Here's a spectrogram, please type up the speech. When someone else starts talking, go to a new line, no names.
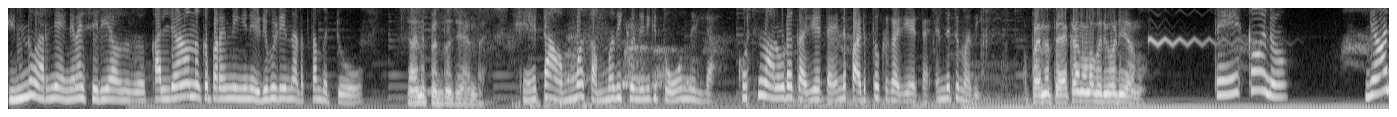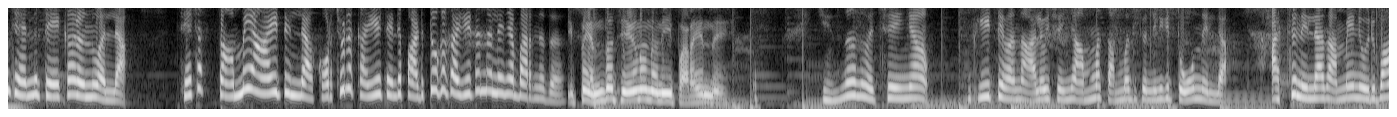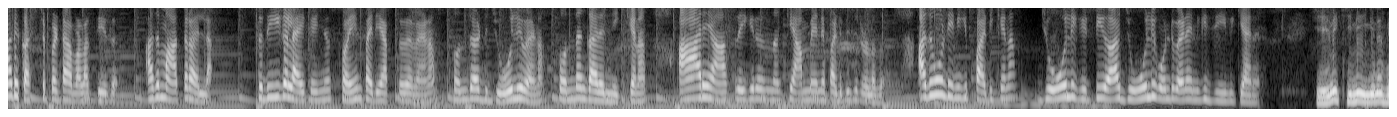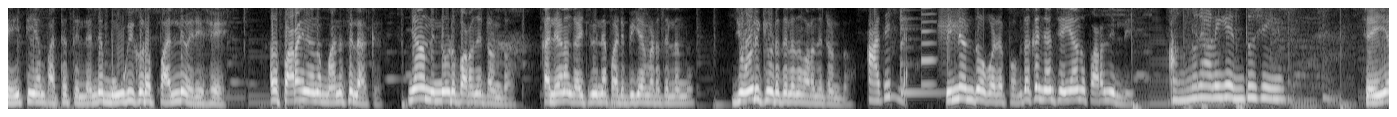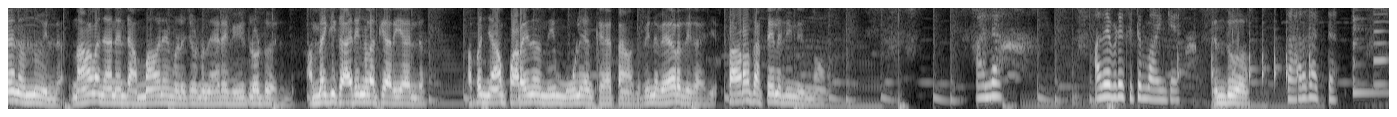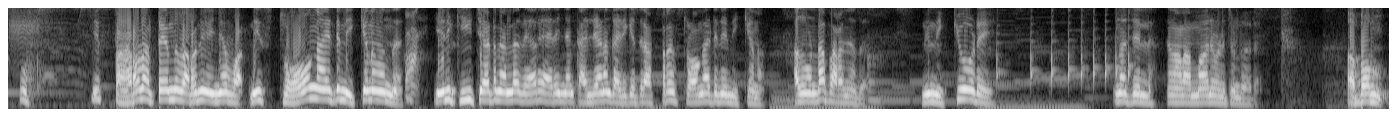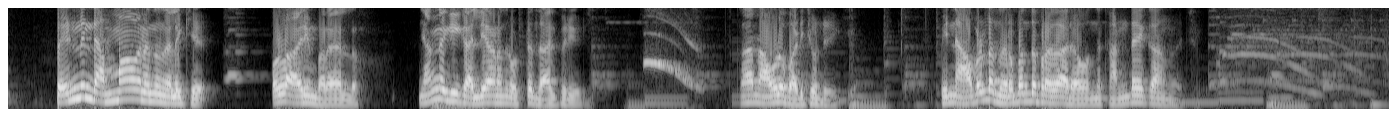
എന്ന് പറഞ്ഞാൽ എങ്ങനെ ശരിയാവുന്നത്? കല്യാണം എന്നൊക്കെ പറയുന്നത് ഇങ്ങനെ ഇടിപിടി നടത്താൻ പറ്റുമോ
ഞാനിപ്പോ എന്തോ ചെയ്യണ്ടേ?
ചേട്ടാ അമ്മ സമ്മതിക്കുമെന്ന് എനിക്ക് തോന്നുന്നില്ല. കുറച്ച് നാളൂടെ കഴിയട്ടെ എന്റെ പഠിത്തമൊക്കെ കഴിയട്ടെ എന്നിട്ട് മതി.
അപ്പൊ എന്നെ തേക്കാനുള്ള പരിപാടിയാണോ
തേക്കാനോ? ഞാൻ ചേട്ടനെ തേക്കാനൊന്നും അല്ല. ചേട്ടാ സമയമായിട്ടില്ല കുറച്ചുകൂടെ കഴിയട്ടെ എന്റെ പഠിത്തമൊക്കെ കഴിയട്ടെ എന്നല്ലേ ഞാൻ പറഞ്ഞത്.
ഇപ്പൊ എന്തോ ചെയ്യണമെന്നാണ് നീ പറയുന്നേ?
എന്നാന്ന് വെച്ച് കഴിഞ്ഞാൽ വീട്ടിൽ വന്ന് ആലോചിച്ച് കഴിഞ്ഞാൽ അമ്മ സമ്മതിക്കുമെന്ന് എനിക്ക് തോന്നുന്നില്ല. അച്ഛനില്ലാതെ അമ്മേനെ ഒരുപാട് കഷ്ടപ്പെട്ടാ വളർത്തിയത്. അത് മാത്രമല്ല സ്ത്രീകളായി കഴിഞ്ഞാൽ സ്വയം പര്യാപ്തത വേണം സ്വന്തമായിട്ട് ജോലി വേണം സ്വന്തം കാലം നിൽക്കണം ആരെ ആശ്രയിക്കരുതെന്നൊക്കെ അമ്മ എന്നെ പഠിപ്പിച്ചിട്ടുള്ളത്. അതുകൊണ്ട് എനിക്ക് പഠിക്കണം ജോലി കിട്ടിയോ ആ ജോലി കൊണ്ട് വേണം എനിക്ക് ജീവിക്കാൻ
എനിക്കിനി ഇങ്ങനെ വെയിറ്റ് ചെയ്യാൻ പറ്റത്തില്ല. എന്റെ മൂവി കൂടെ പല്ല് വരും ഹേ. അത് പറയുന്നൊന്ന് മനസ്സിലാക്ക്. ഞാൻ നിന്നോട് പറഞ്ഞിട്ടുണ്ടോ? കല്യാണം കഴിച്ച് നിന്നെ പഠിപ്പിക്കാൻ വിടത്തില്ലെന്ന്? ജോലിക്ക് വിടത്തില്ലെന്ന് പറഞ്ഞിട്ടുണ്ടോ?
അതില്ല.
പിന്നെന്തോ കുഴപ്പം? ഇതൊക്കെ ഞാൻ ചെയ്യാന്ന് പറഞ്ഞില്ലേ?
അങ്ങനെയാണെങ്കിൽ എന്തോ ചെയ്യും?
ചെയ്യാനൊന്നുമില്ല. നാളെ ഞാൻ എന്റെ അമ്മാവനെ വിളിച്ചുകൊണ്ട് നേരെ വീട്ടിലോട്ട് വരുന്നു. അമ്മയ്ക്ക് കാര്യങ്ങളൊക്കെ അറിയാമല്ലോ. അപ്പം ഞാൻ പറയുന്നത് നീ മൂളി ഞാൻ കേട്ടാൽ മതി. പിന്നെ വേറൊരു കാര്യം. തറ തട്ടയിൽ നീ നിന്നോണം.
അല്ല അതെവിടെ കിട്ടും വാങ്ങിക്കാൻ?
എന്തുവാ?
തറ തട്ട്.
ഉഫ്, ഈ തറ തട്ടയെന്ന് പറഞ്ഞു കഴിഞ്ഞാൽ വ- നീ സ്ട്രോങ് ആയിട്ട് നിൽക്കണമെന്ന് എനിക്ക് ഈ ചേട്ടനല്ല വേറെ ആരെയും ഞാൻ കല്യാണം കഴിക്കത്തില്ല. അത്രയും സ്ട്രോങ് ആയിട്ട് നീ നിൽക്കണം അതുകൊണ്ടാ പറഞ്ഞത്. നീ നിൽക്കുവോടെ എന്നാ ചെല്ല്. ഞാൻ നാളെ അമ്മാവനെ വിളിച്ചോണ്ട് വരാം.
അപ്പം പെണ്ണിന്റെ അമ്മാവൻ എന്ന നിലയ്ക്ക് ഉള്ള കാര്യം പറയാമല്ലോ ഞങ്ങൾക്ക് ഈ കല്യാണത്തിന് ഒട്ടും താല്പര്യമില്ല. കാരണം അവൾ പഠിച്ചുകൊണ്ടിരിക്കുക പിന്നെ അവളുടെ നിർബന്ധ പ്രകാരം ഒന്ന് കണ്ടേക്കാന്ന് വെച്ചു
